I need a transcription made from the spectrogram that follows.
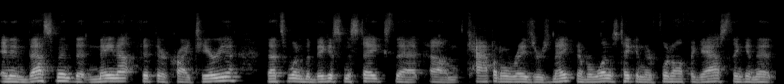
an investment that may not fit their criteria. That's one of the biggest mistakes that um, capital raisers make. Number one is taking their foot off the gas, thinking that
